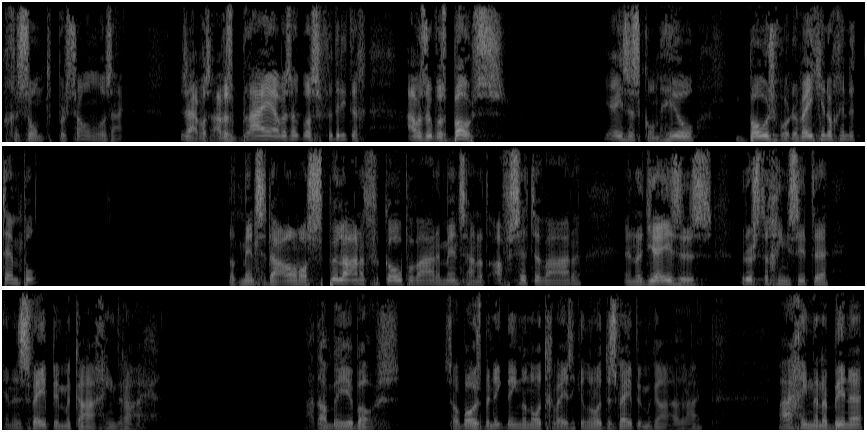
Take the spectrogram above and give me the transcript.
gezond persoon wil zijn. Dus hij was, hij was blij, hij was ook wel eens verdrietig. Hij was ook wel eens boos. Jezus kon heel boos worden. Weet je nog in de tempel? Dat mensen daar allemaal spullen aan het verkopen waren, mensen aan het afzetten waren. En dat Jezus rustig ging zitten en een zweep in elkaar ging draaien. Nou, dan ben je boos. Zo boos ben ik denk nog nooit geweest. Ik heb nog nooit een zweep in elkaar gedraaid. Maar hij ging daar naar binnen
